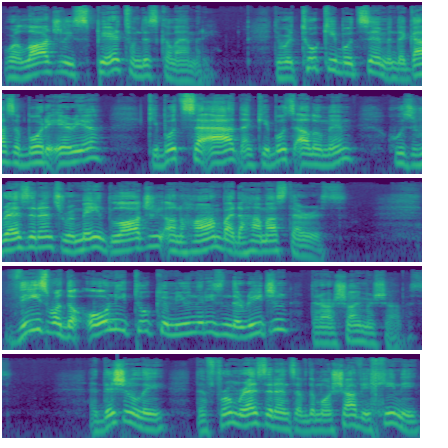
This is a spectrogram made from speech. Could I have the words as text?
were largely spared from this calamity. There were two kibbutzim in the Gaza border area, Kibbutz Sa'ad and Kibbutz Alumim, whose residents remained largely unharmed by the Hamas terrorists. These were the only two communities in the region that are Shomer Shabbos. Additionally, the frum residents of the Moshav Yechini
